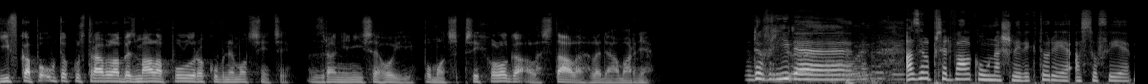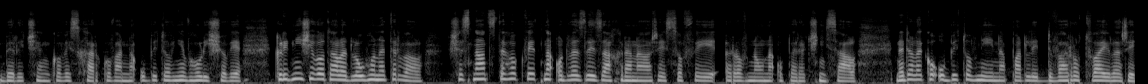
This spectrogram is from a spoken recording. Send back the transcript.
Dívka po útoku strávila bezmála půl roku v nemocnici. Zranění se hojí. Pomoc psychologa ale stále hledá marně. Dobrý den. Azyl před válkou našli Viktorie a Sofie Biličenkovi z Charkova na ubytovně v Holišově. Klidný život ale dlouho netrval. 16. května odvezli záchranáři Sofii rovnou na operační sál. Nedaleko ubytovny napadli dva rottweileři.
